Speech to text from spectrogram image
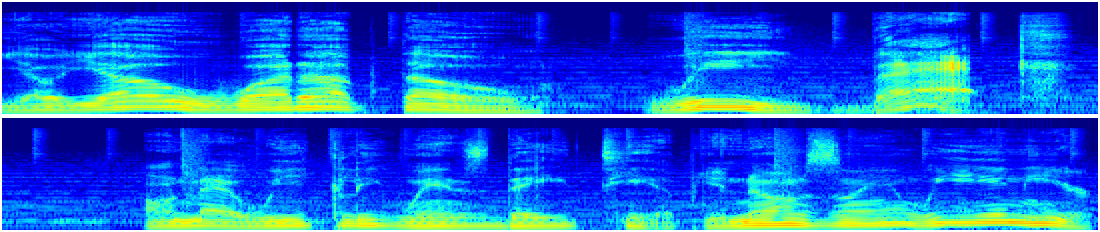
Yo, yo, what up, though? We back on that weekly Wednesday tip. You know what I'm saying? We in here.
